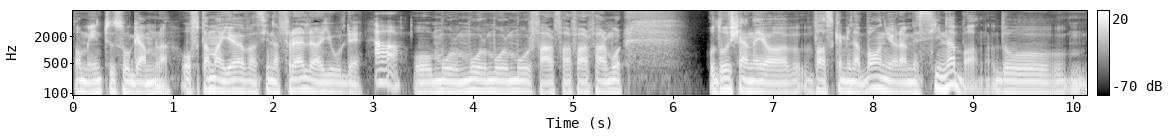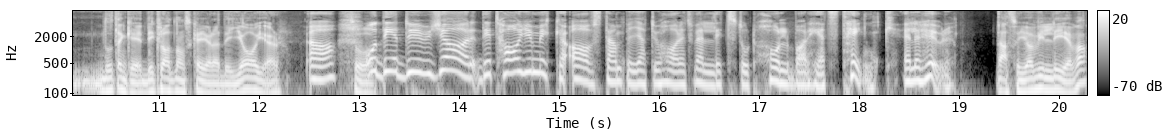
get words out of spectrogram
de är inte så gamla. Ofta man gör vad sina föräldrar gjorde Ja, och mormor, mormor, farfar, farfar, farmor. Och då känner jag, vad ska mina barn göra med sina barn? Då, då tänker jag, det är klart de ska göra det jag gör. ja. Så. och det du gör, det tar ju mycket avstamp i att du har ett väldigt stort hållbarhetstänk, eller hur? Alltså jag vill leva.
